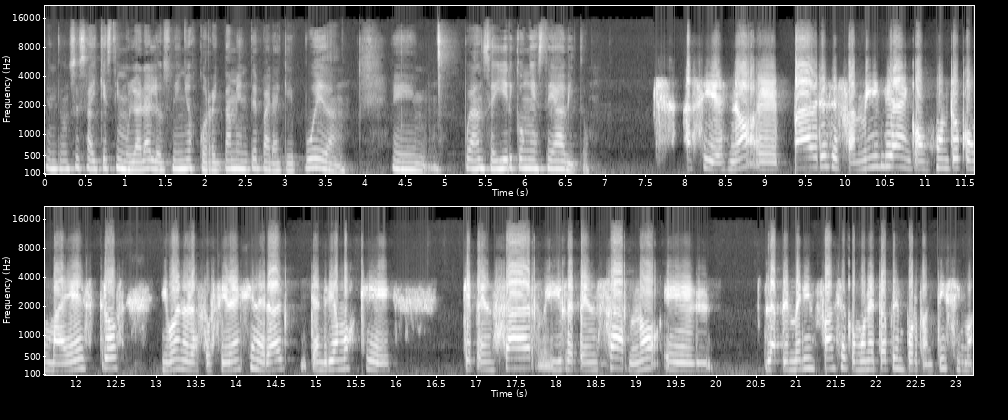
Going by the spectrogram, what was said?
entonces hay que estimular a los niños correctamente para que puedan, eh, puedan seguir con este hábito. Así es, ¿no? Eh, padres de familia en conjunto con maestros y bueno, la sociedad en general tendríamos que que pensar y repensar ¿no? El, la primera infancia como una etapa importantísima,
